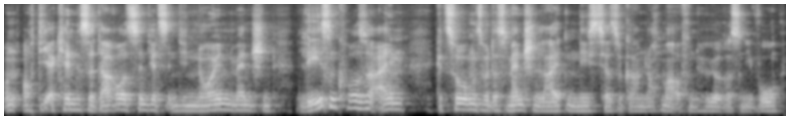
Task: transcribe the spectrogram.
und auch die Erkenntnisse daraus sind jetzt in die neuen Menschen-Lesen-Kurse eingezogen, so dass Menschenleiten nächstes Jahr sogar nochmal auf ein höheres Niveau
